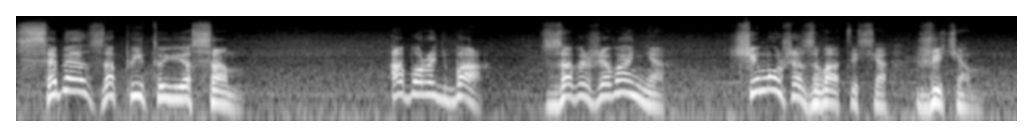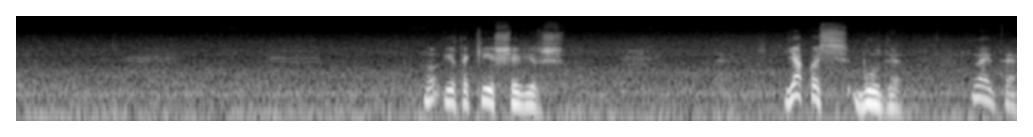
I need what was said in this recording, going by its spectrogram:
себе запитую я сам, а боротьба за виживання чи може зватися життям? Ну і такий ще вірш. Якось буде. Знаєте,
